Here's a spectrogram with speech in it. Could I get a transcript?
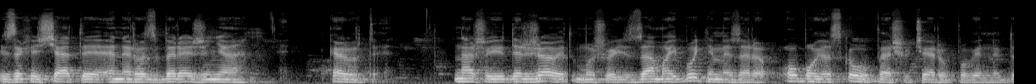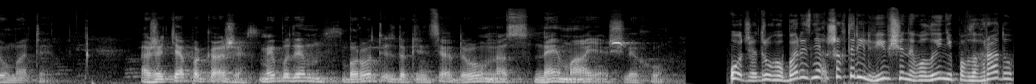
і захищати енергозбереження, кажуть, нашої держави, тому що і за майбутнє ми зараз обов'язково в першу чергу повинні думати. А життя покаже, ми будемо боротись до кінця, другого в нас немає шляху. Отже, 2 березня шахтарі Львівщини, Волині, Павлограду,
